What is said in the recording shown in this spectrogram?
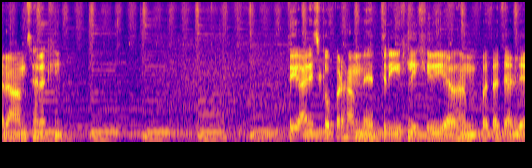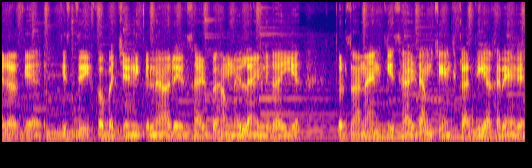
आराम से रखी। तो यार इसके ऊपर हमने तरीक लिखी हुई है। हमें पता चल जाएगा कि किस तरीक को बच्चे निकलने और एक साइड पे हमने लाइन लगाई है। तो रोज़ाना इनकी साइड हम चेंज कर दिया करेंगे।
